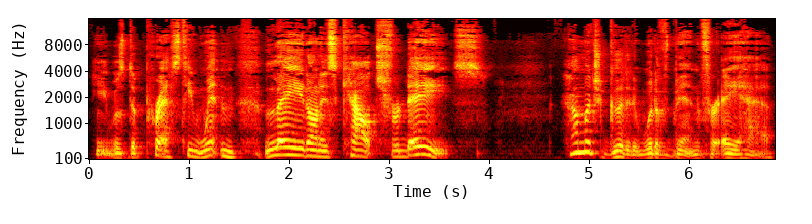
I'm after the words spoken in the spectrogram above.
He was depressed. He went and laid on his couch for days. How much good it would have been for Ahab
